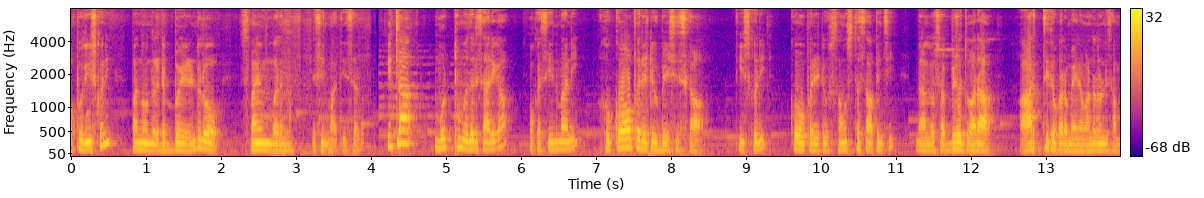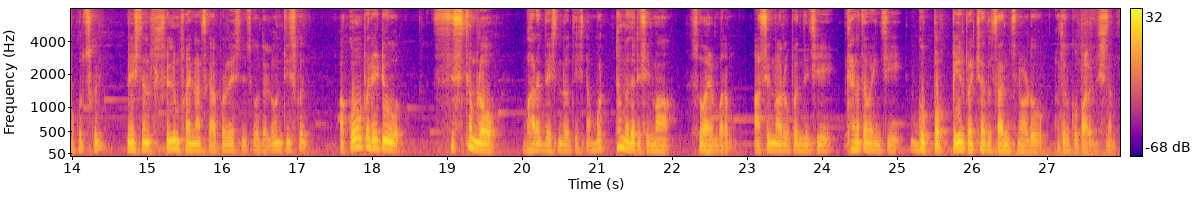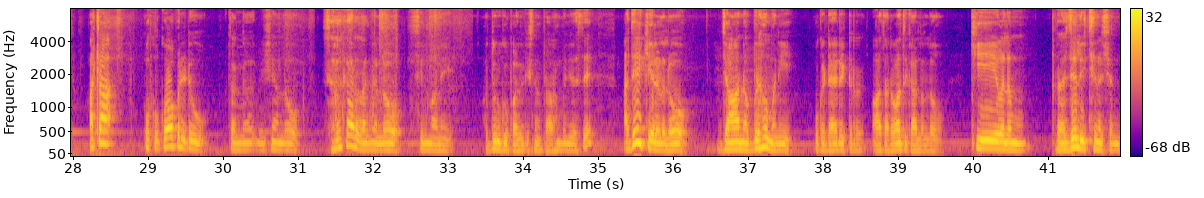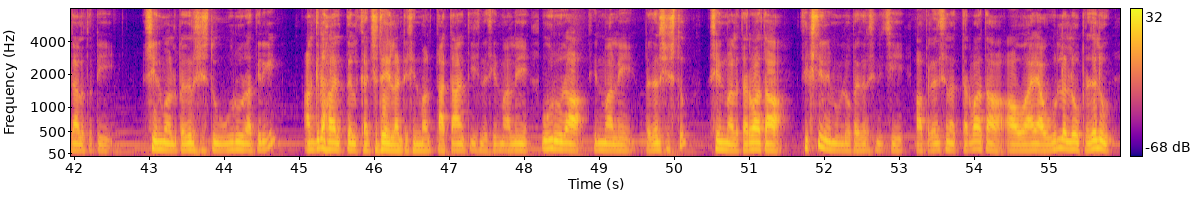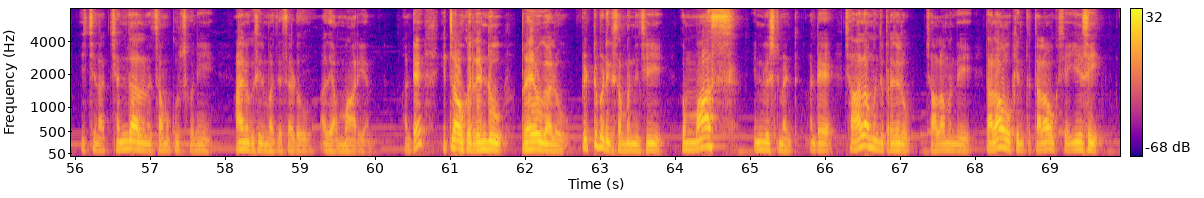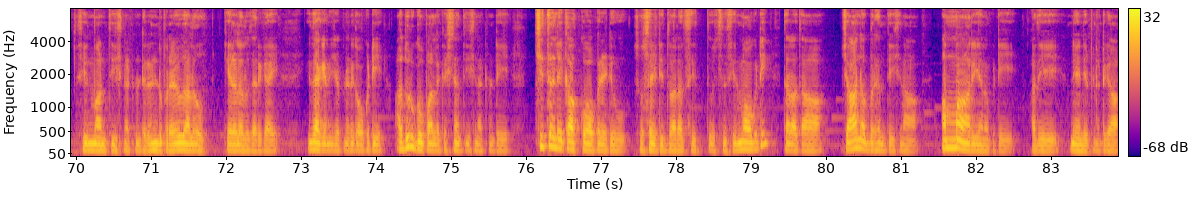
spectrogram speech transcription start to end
అప్పు తీసుకొని పంతొమ్మిది వందల డెబ్బై రెండులో స్వయంవరం సినిమా తీశాడు. ఇట్లా మొట్టమొదటిసారిగా ఒక సినిమాని ఒక కోఆపరేటివ్ బేసిస్గా తీసుకొని కోఆపరేటివ్ సంస్థ స్థాపించి దానిలో సభ్యుల ద్వారా ఆర్థికపరమైన వనరుల్ని సమకూర్చుకొని నేషనల్ ఫిల్మ్ ఫైనాన్స్ కార్పొరేషన్ కొంత లోన్ తీసుకొని ఆ కోఆపరేటివ్ సిస్టంలో భారతదేశంలో తీసిన మొట్టమొదటి సినిమా స్వయంవరం. ఆ సినిమా రూపొందించి ఘనత వహించి గొప్ప పేరు ప్రఖ్యాతులు సాధించినవాడు అతురు గోపాలకృష్ణన్. అట్లా ఒక కోఆపరేటివ్ రంగ విషయంలో సహకార రంగంలో సినిమాని అదురు గోపాలకృష్ణన్ ప్రారంభం చేస్తే అదే కేరళలో జాన్ అబ్రహం అని ఒక డైరెక్టర్ ఆ తర్వాతి కాలంలో కేవలం ప్రజలు ఇచ్చిన చందాలతోటి సినిమాలు ప్రదర్శిస్తూ ఊరూరా తిరిగి అగ్రహారితల్ ఖచ్చితే లాంటి సినిమాలు తాను తీసిన సినిమాల్ని ఊరూరా సినిమాల్ని ప్రదర్శిస్తూ సినిమాల తర్వాత సిక్స్టీన్ ఎంఎంలో ప్రదర్శనించి ఆ ప్రదర్శన తర్వాత ఆ ఆయా ఊర్లలో ప్రజలు ఇచ్చిన చందాలను సమకూర్చుకొని ఆయన ఒక సినిమా చేశాడు అది అమ్మారియన్. అంటే ఇట్లా ఒక రెండు ప్రయోగాలు పెట్టుబడికి సంబంధించి ఒక మాస్ ఇన్వెస్ట్మెంట్. అంటే చాలామంది ప్రజలు చాలామంది తలా ఒకంత తలా ఒక చేసి సినిమాను తీసినటువంటి రెండు ప్రయోగాలు కేరళలో జరిగాయి. ఇందాక నేను చెప్పినట్టుగా ఒకటి అదురు గోపాలకృష్ణ తీసినటువంటి చిత్రలేఖ కోఆపరేటివ్ సొసైటీ ద్వారా వచ్చిన సినిమా ఒకటి తర్వాత జాన్ అబ్రహం తీసిన అమ్మ ఆర్యన్ ఒకటి అది నేను చెప్పినట్టుగా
